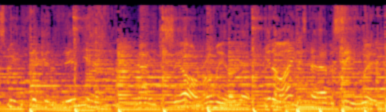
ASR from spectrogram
Promised thick and thin, yeah. Now you just say, oh, Romeo, yeah. You know, I used to have a scene with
